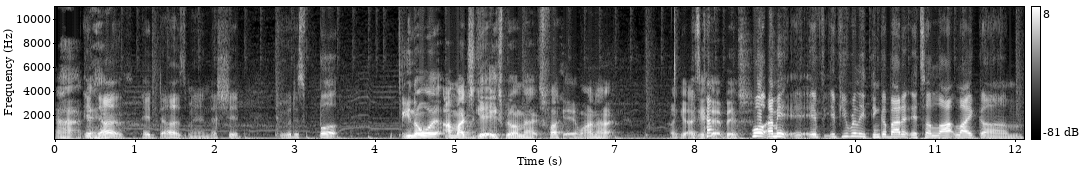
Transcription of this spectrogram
God, It damn. does. It does, man. That shit good as fuck. You know what? I might just get HBO Max. Fuck it. Why not? I get, I get kind- that bitch. Well, I mean, if if you really think about it, it's a lot like um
